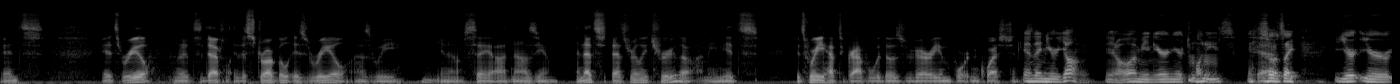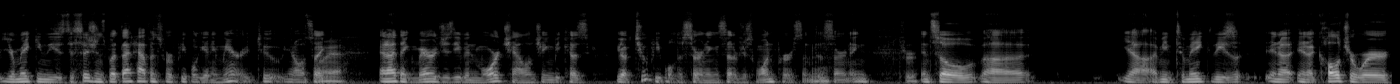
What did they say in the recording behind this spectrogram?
it's it's real. It's definitely the struggle is real, as we you know say ad nauseum, and that's that's really true though. I mean, it's it's where you have to grapple with those very important questions. And then you're young, you know. I mean, you're in your 20s, so it's like you're you're you're making these decisions. But that happens for people getting married too. You know, it's like, oh yeah, and I think marriage is even more challenging because you have two people discerning instead of just one person discerning. true. And so, uh, yeah, I mean, to make these in a in a culture where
